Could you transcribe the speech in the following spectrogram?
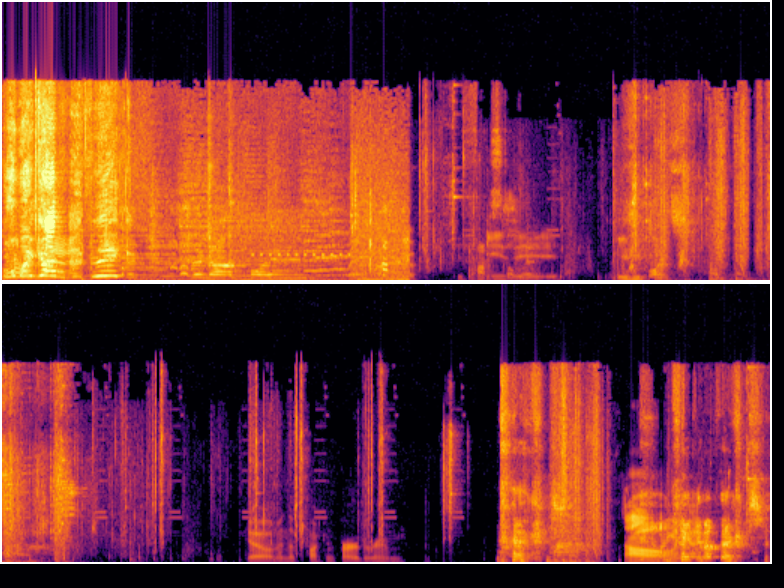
Oh my God, Nick. The god please! Easy points. Yo, I'm in the fucking bird room. Oh, Kick it up there, Christian.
